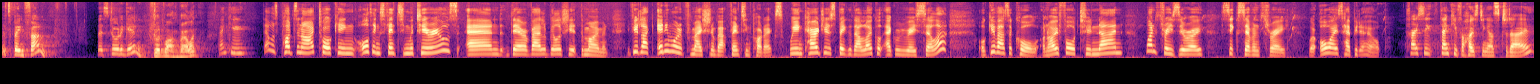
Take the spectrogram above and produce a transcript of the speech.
It's been fun. Let's do it again. Good one, Belly. Thank you. That was Pods and I talking all things fencing materials and their availability at the moment. If you'd like any more information about fencing products, we encourage you to speak with our local agri reseller or give us a call on 0429 130 673. We're always happy to help. Tracey, thank you for hosting us today.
